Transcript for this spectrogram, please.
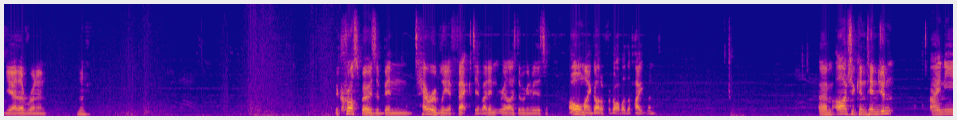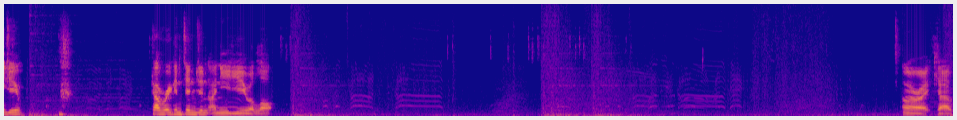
Yeah, they're running. Hmm. The crossbows have been terribly effective. I didn't realise they were going to be this... Oh my god, I forgot about the pikemen. Um, archer contingent, I need you. Cavalry contingent, I need you a lot. Alright, Cav.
